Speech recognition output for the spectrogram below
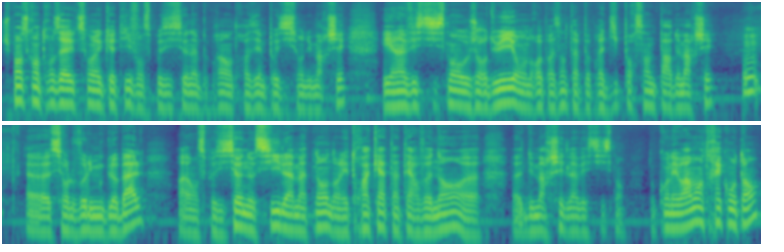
Je pense qu'en transaction locative, on se positionne à peu près en troisième position du marché. Et à l'investissement aujourd'hui, on représente à peu près 10% de part de marché mmh. euh, sur le volume global. Euh, on se positionne aussi là maintenant dans les 3-4 intervenants du marché de l'investissement. Donc on est vraiment très content.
